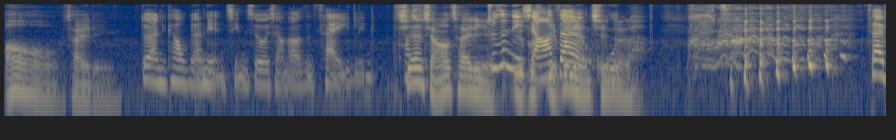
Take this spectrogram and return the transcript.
哦，蔡依林。对啊，你看我比较年轻，所以我想到是蔡依林。现在想到蔡依林，就是你想要在年轻的啦，在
